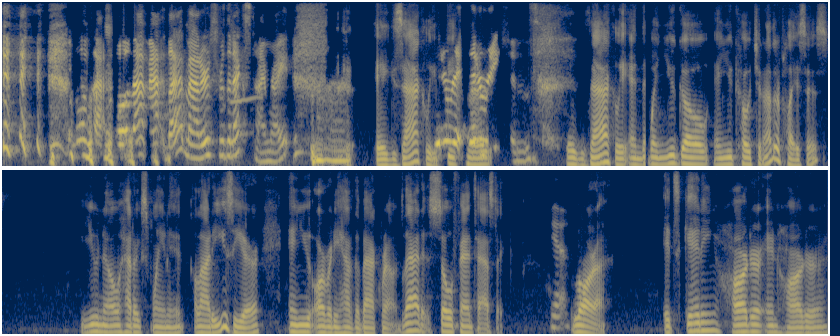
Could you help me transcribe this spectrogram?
that, well that, that matters for the next time, right? Exactly. Iter- iterations. Exactly. And when you go and you coach in other places, you know how to explain it a lot easier and you already have the background. That is so fantastic. Yeah. Laura, it's getting harder and harder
